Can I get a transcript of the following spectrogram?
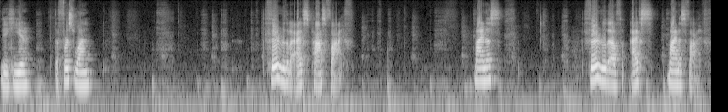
Then here, the first one, third root of x plus 5 minus third root of x minus 5.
